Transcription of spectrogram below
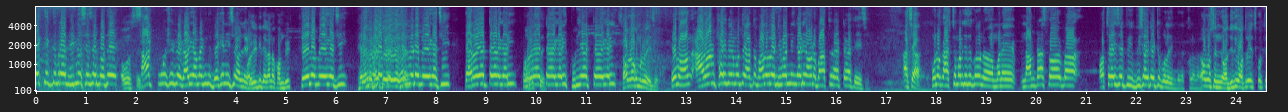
দেখতে দেখতে প্রায় ভিডিও শেষের পথে ষাট পঁয়ষট্টি গাড়ি আমরা কিন্তু দেখে নিয়েছি অলরেডি অলরেডি দেখানো কমপ্লিট তেলও পেয়ে গেছি। হেলমেটও পেয়ে গেছি। তেরো হাজার টাকার গাড়ি পনেরো হাজার টাকার গাড়ি কুড়ি হাজার টাকার গাড়ি। সব রকম রয়েছে। এবং আর ওয়ান ফাইভ এর মধ্যে এত ভালো ভালো ডিমান্ডিং গাড়ি আমরা বাহাত্তর হাজার টাকা পেয়েছি। আচ্ছা কোনো কাস্টমার যদি কোনো মানে নাম ট্রান্সফার বা অথরাইজের বিষয়টা একটু বলে দিন দাদা খোলা অবশ্যই যদি অথরাইজ করতে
